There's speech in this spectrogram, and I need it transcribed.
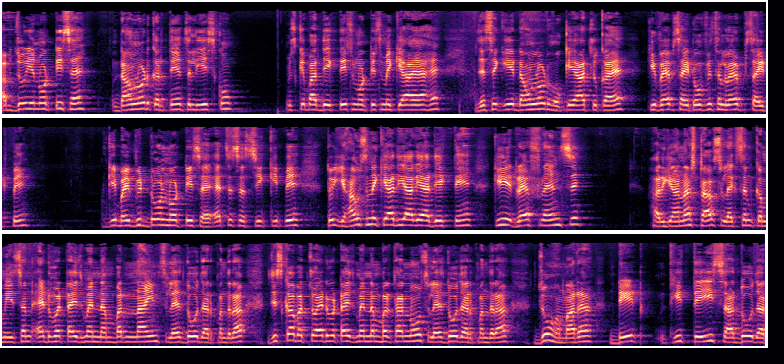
अब जो ये नोटिस है डाउनलोड करते हैं। चलिए इसको। उसके बाद देखते हैं इस नोटिस में क्या आया है। जैसे कि ये डाउनलोड होके आ चुका है कि वेबसाइट ऑफिशियल वेबसाइट पे कि भाई विड्रोल नोटिस है एच एस एस सी की पे। तो यहाँ उसने क्या दिया गया, देखते हैं कि reference Haryana staff selection commission advertisement number nine slash दो हज़ार पंद्रह, जिसका बच्चों एडवर्टाइजमेंट नंबर था नौ स्लैश दो हज़ार पंद्रह, जो हमारा डेट थी तेईस सात दो हज़ार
